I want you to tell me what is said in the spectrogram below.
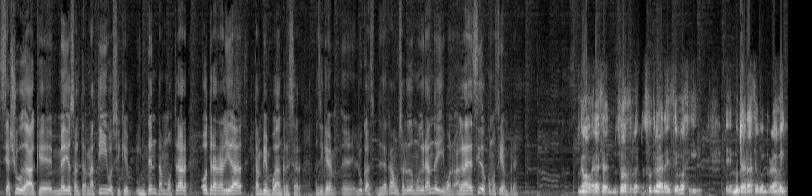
se ayuda a que medios alternativos y que intentan mostrar otra realidad también puedan crecer. Así que, eh, Lucas, desde acá un saludo muy grande y bueno, agradecidos como siempre. No, gracias. Nosotros, nosotros agradecemos y eh, muchas gracias el programa y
